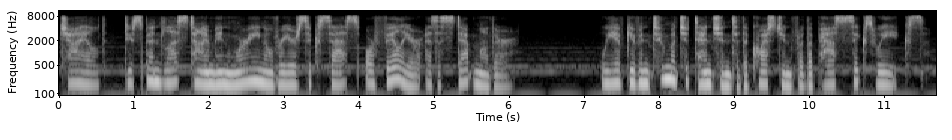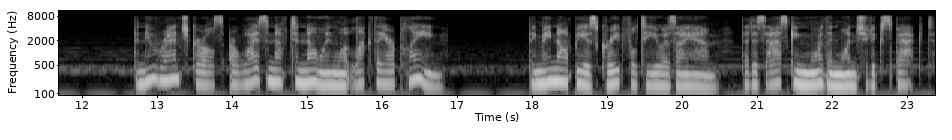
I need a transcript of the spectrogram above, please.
child, do spend less time in worrying over your success or failure as a stepmother. We have given too much attention to the question for the past six weeks. The new ranch girls are wise enough to know in what luck they are playing. They may not be as grateful to you as I am, that is asking more than one should expect.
